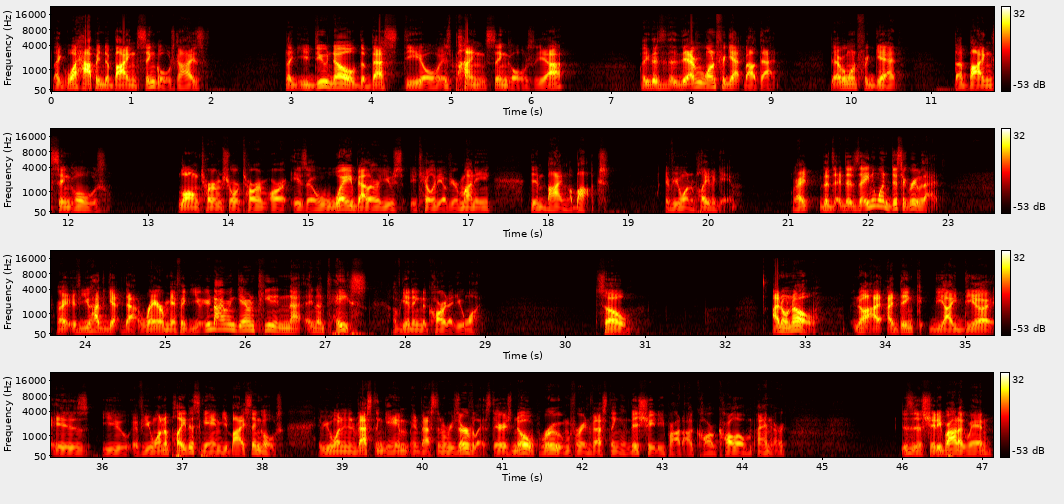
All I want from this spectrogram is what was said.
Like, what happened to buying singles, guys? Like, you do know the best deal is buying singles, yeah? Like, does, everyone forget about that? Did everyone forget that buying singles, long term, short term, is a way better use utility of your money than buying a box if you want to play the game, right? Does, does anyone disagree with that? Right? If you had to get that rare mythic, you're not even guaranteed in that in a case of getting the card that you want. So I don't know. You know, I, I think the idea is you if you want to play this game, you buy singles. If you want to invest in game, invest in a reserve list. There is no room for investing in this shitty product called Karlov Manor. This is a shitty product, man.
